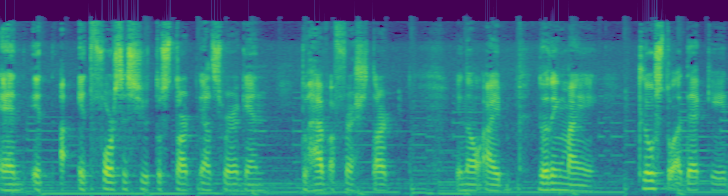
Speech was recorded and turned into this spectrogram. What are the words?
And it uh, it forces you to start elsewhere again, to have a fresh start. You know, I during my close to a decade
